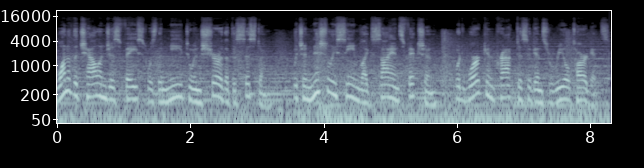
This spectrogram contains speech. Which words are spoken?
One of the challenges faced was the need to ensure that the system, which initially seemed like science fiction, would work in practice against real targets.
